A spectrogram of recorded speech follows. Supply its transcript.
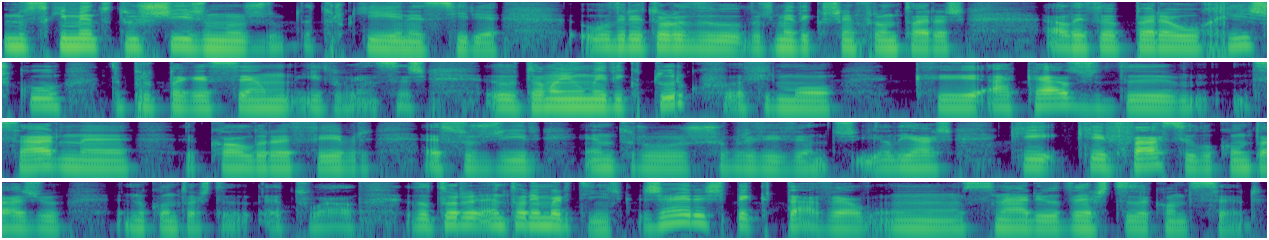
no seguimento dos sismos da Turquia e na Síria. O diretor do, dos Médicos Sem Fronteiras alerta para o risco de propagação e doenças. Também um médico turco afirmou que há casos de, de sarna, cólera, febre a surgir entre os sobreviventes. E, aliás, que, que é fácil o contágio no contexto atual. Doutor António Martins, já era expectável um cenário destes acontecer?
